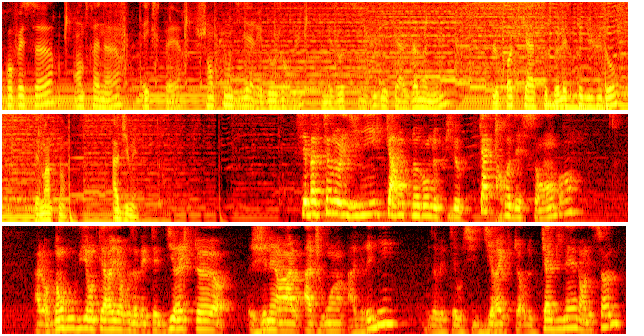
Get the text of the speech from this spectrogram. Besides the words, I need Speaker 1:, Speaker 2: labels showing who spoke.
Speaker 1: Professeur, entraîneur, expert, champion d'hier et d'aujourd'hui, mais aussi judoka anonyme, le podcast de l'esprit du judo, c'est maintenant. Hajime.
Speaker 2: Sébastien Nolesini, 49 ans depuis le 4 décembre. Alors, dans vos vies antérieures, vous avez été directeur général adjoint à Grigny. Vous avez été aussi directeur de cabinet dans l'Essonne.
